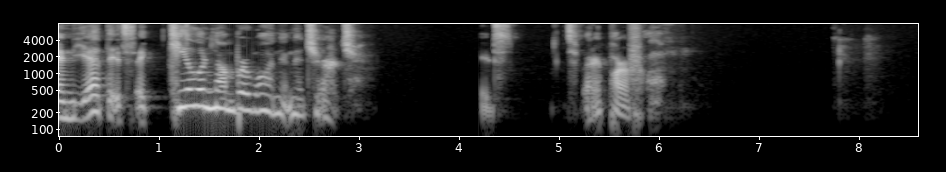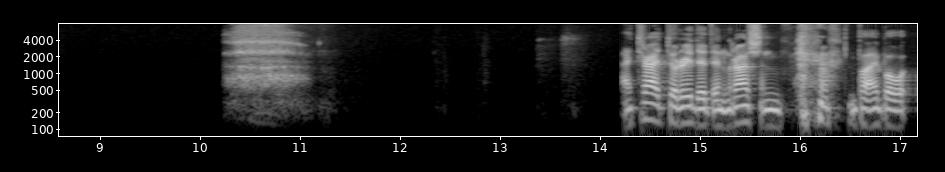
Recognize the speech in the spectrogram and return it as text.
And yet it's a killer number one in the church. It's, it's very powerful. I tried to read it in Russian Bible.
